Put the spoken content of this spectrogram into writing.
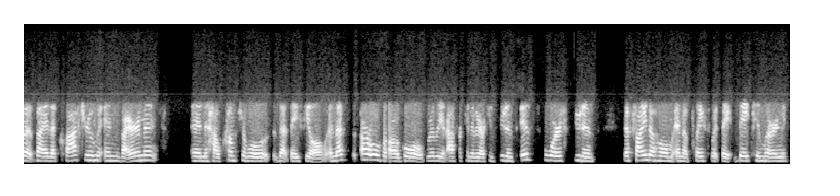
but by the classroom environment and how comfortable that they feel. And that's our overall goal, really, at African American students, is for students to find a home and a place where they, they can learn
